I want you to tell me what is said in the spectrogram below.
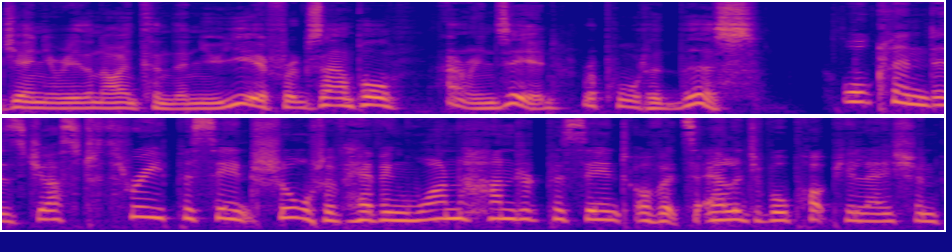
January the 9th in the new year, for example, RNZ reported this. Auckland is just 3% short of having 100% of its eligible population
